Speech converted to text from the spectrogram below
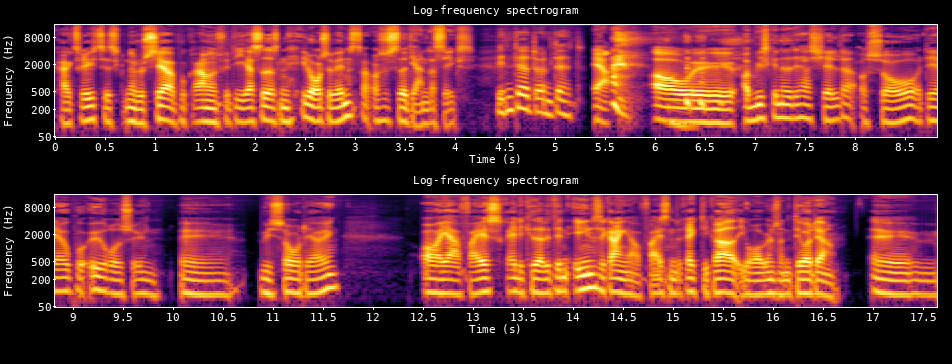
karakteristisk, når du ser programmet, fordi jeg sidder sådan helt over til venstre, og så sidder de andre seks. Been there, done that. Ja, og, øh, og vi skal ned i det her shelter og sove, og det er jo på Ørådsøen, øh, vi sover der, ikke? Og jeg er faktisk rigtig ked af det. Den eneste gang, jeg har faktisk en rigtig grad i Robinson, det var der. Øh,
